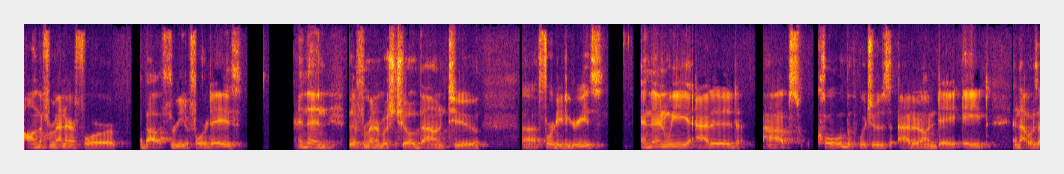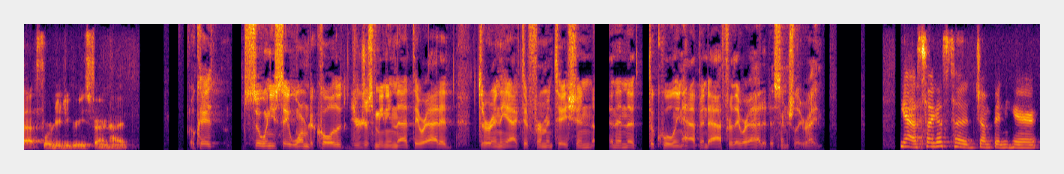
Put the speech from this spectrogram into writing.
on the fermenter for about three to four days, and then the fermenter was chilled down to uh, 40 degrees, and then we added hops cold, which was added on day eight, and that was at 40 degrees Fahrenheit. Okay, so when you say warm to cold, you're just meaning that they were added during the active fermentation and then the, the cooling happened after they were added, essentially, right? Yeah, so I guess to jump in here,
